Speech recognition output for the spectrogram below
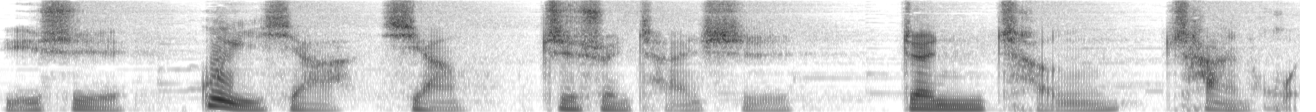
于是跪下向智顺禅师真诚忏悔。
